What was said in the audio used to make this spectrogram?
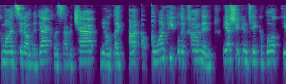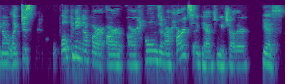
come on, sit on the deck, let's have a chat. You know, like I, I want people to come and yes, you can take a book, you know, like just opening up our, our, our homes and our hearts again to each other Yes.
